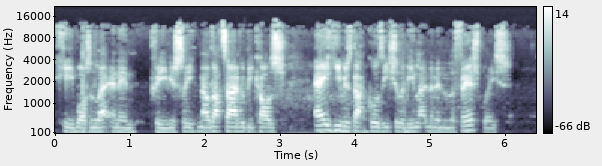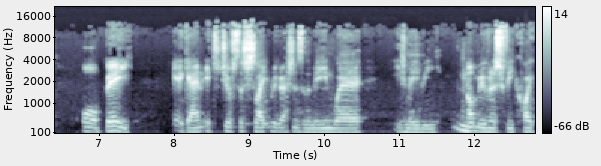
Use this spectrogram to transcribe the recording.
he wasn't letting in previously. Now that's either because a he was that good, he should have been letting them in in the first place, or B, again it's just a slight regression to the mean where he's maybe not moving his feet quite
